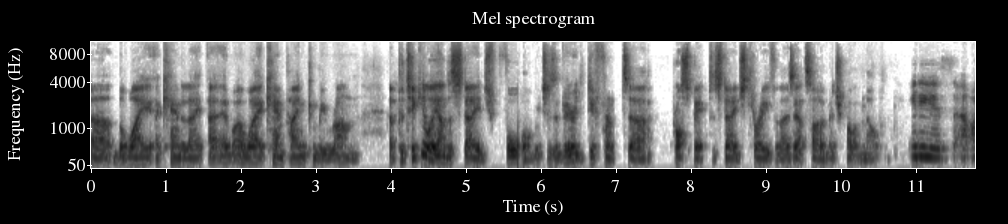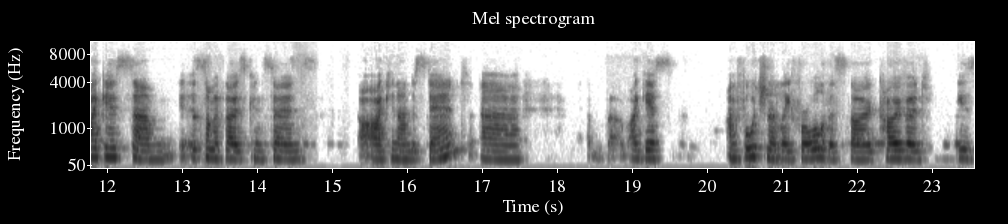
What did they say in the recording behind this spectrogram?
uh, the way a candidate, uh, a way a campaign can be run, uh, particularly under stage four, which is a very different uh, prospect to stage three for those outside of metropolitan Melbourne. It is, uh, I guess, um, some of those concerns I can understand. Uh, I guess, unfortunately for all of us, though, COVID is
